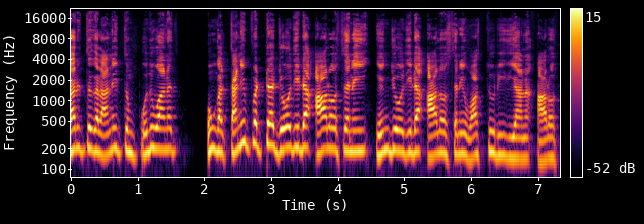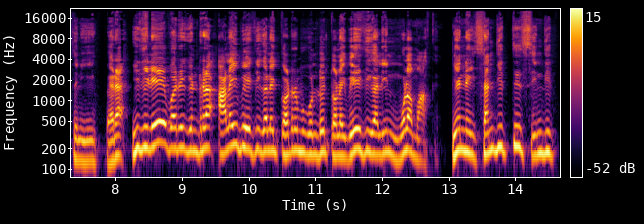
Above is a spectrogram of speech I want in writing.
கருத்துகள் அனைத்தும் பொதுவான உங்கள் தனிப்பட்ட ஜோதிட ஆலோசனை எஞ்சோதிட ஆலோசனை வாஸ்து ரீதியான ஆலோசனையை பெற. இதிலே வருகின்ற அலைபேசிகளை தொடர்பு கொண்டு தொலைபேசிகளின் மூலமாக என்னை சந்தித்து சிந்தித்து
